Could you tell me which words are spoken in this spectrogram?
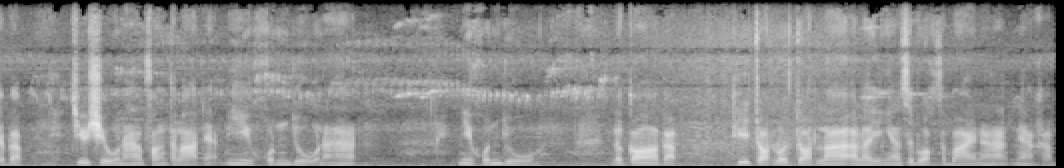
จะแบบชิวๆนะฮะฝั่งตลาดเนี่ยมีคนอยู่นะฮะมีคนอยู่ แล้วก็แบบที่จอดรถจอดลาอะไรอย่างเงี้ยสะดวกสบายนะฮะเนี่ยครับ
